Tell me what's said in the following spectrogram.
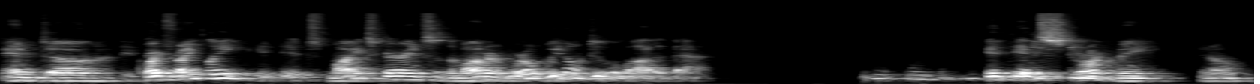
And, uh, quite frankly, it, it's my experience in the modern world, we don't do a lot of that. It, it struck me, you know.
